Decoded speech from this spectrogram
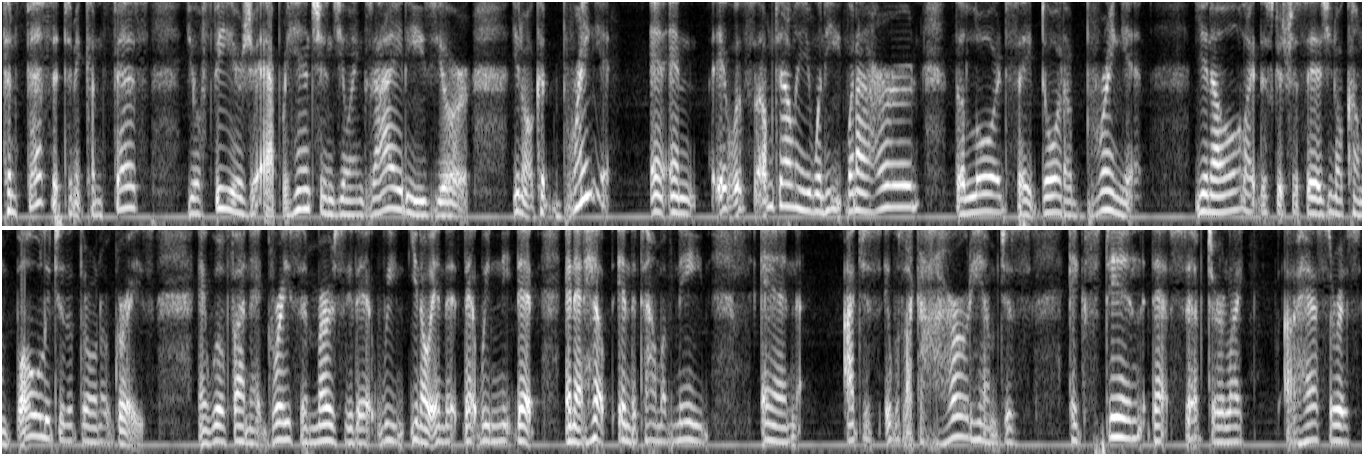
confess it to me. Confess your fears, your apprehensions, your anxieties, your, you know, could bring it." And, and it was I'm telling you when he when I heard the Lord say, "Daughter, bring it." You know, like the scripture says, you know, come boldly to the throne of grace, and we'll find that grace and mercy that we, you know, and that, that we need that and that help in the time of need. And I just, it was like I heard him just extend that scepter like Ahasuerus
